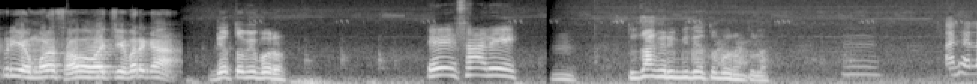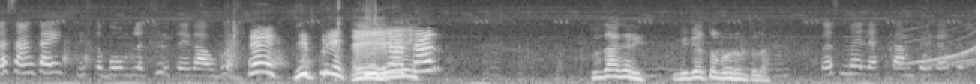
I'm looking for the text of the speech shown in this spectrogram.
प्रियमळ स्वभावाची बर का? देतो मी भरून. ए सारे. तुझा घरी मी देतो भरून तुला. आणि ह्याला सांग काय? नुसतं बोंबलत फिरतोय गावभर. ए झिपरे ए, तुझ्या ए. तर? तुझा घरी मी देतो भरून तुला. बस मेल्या काम तरी काय करतो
